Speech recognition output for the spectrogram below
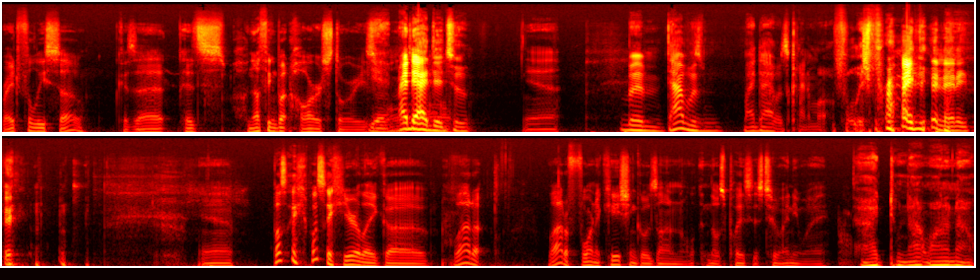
rightfully so. Because that it's nothing but horror stories. Yeah, my dad did too. Yeah. But that was my dad was kind of more foolish pride than anything. Yeah. Plus, I plus I hear like uh, a lot of a lot of fornication goes on in those places too. Anyway, I do not want to know.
